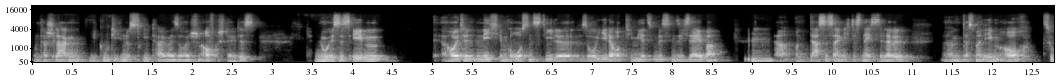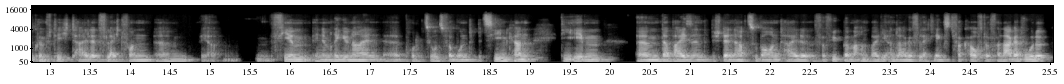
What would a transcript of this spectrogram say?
unterschlagen, wie gut die Industrie teilweise heute schon aufgestellt ist. Nur ist es eben heute nicht im großen Stile so, jeder optimiert so ein bisschen sich selber. Mhm. Ja, und das ist eigentlich das nächste Level, ähm, dass man eben auch zukünftig Teile vielleicht von ähm, ja, Firmen in einem regionalen äh, Produktionsverbund beziehen kann, die eben ähm, dabei sind, Bestände abzubauen, Teile verfügbar machen, weil die Anlage vielleicht längst verkauft oder verlagert wurde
